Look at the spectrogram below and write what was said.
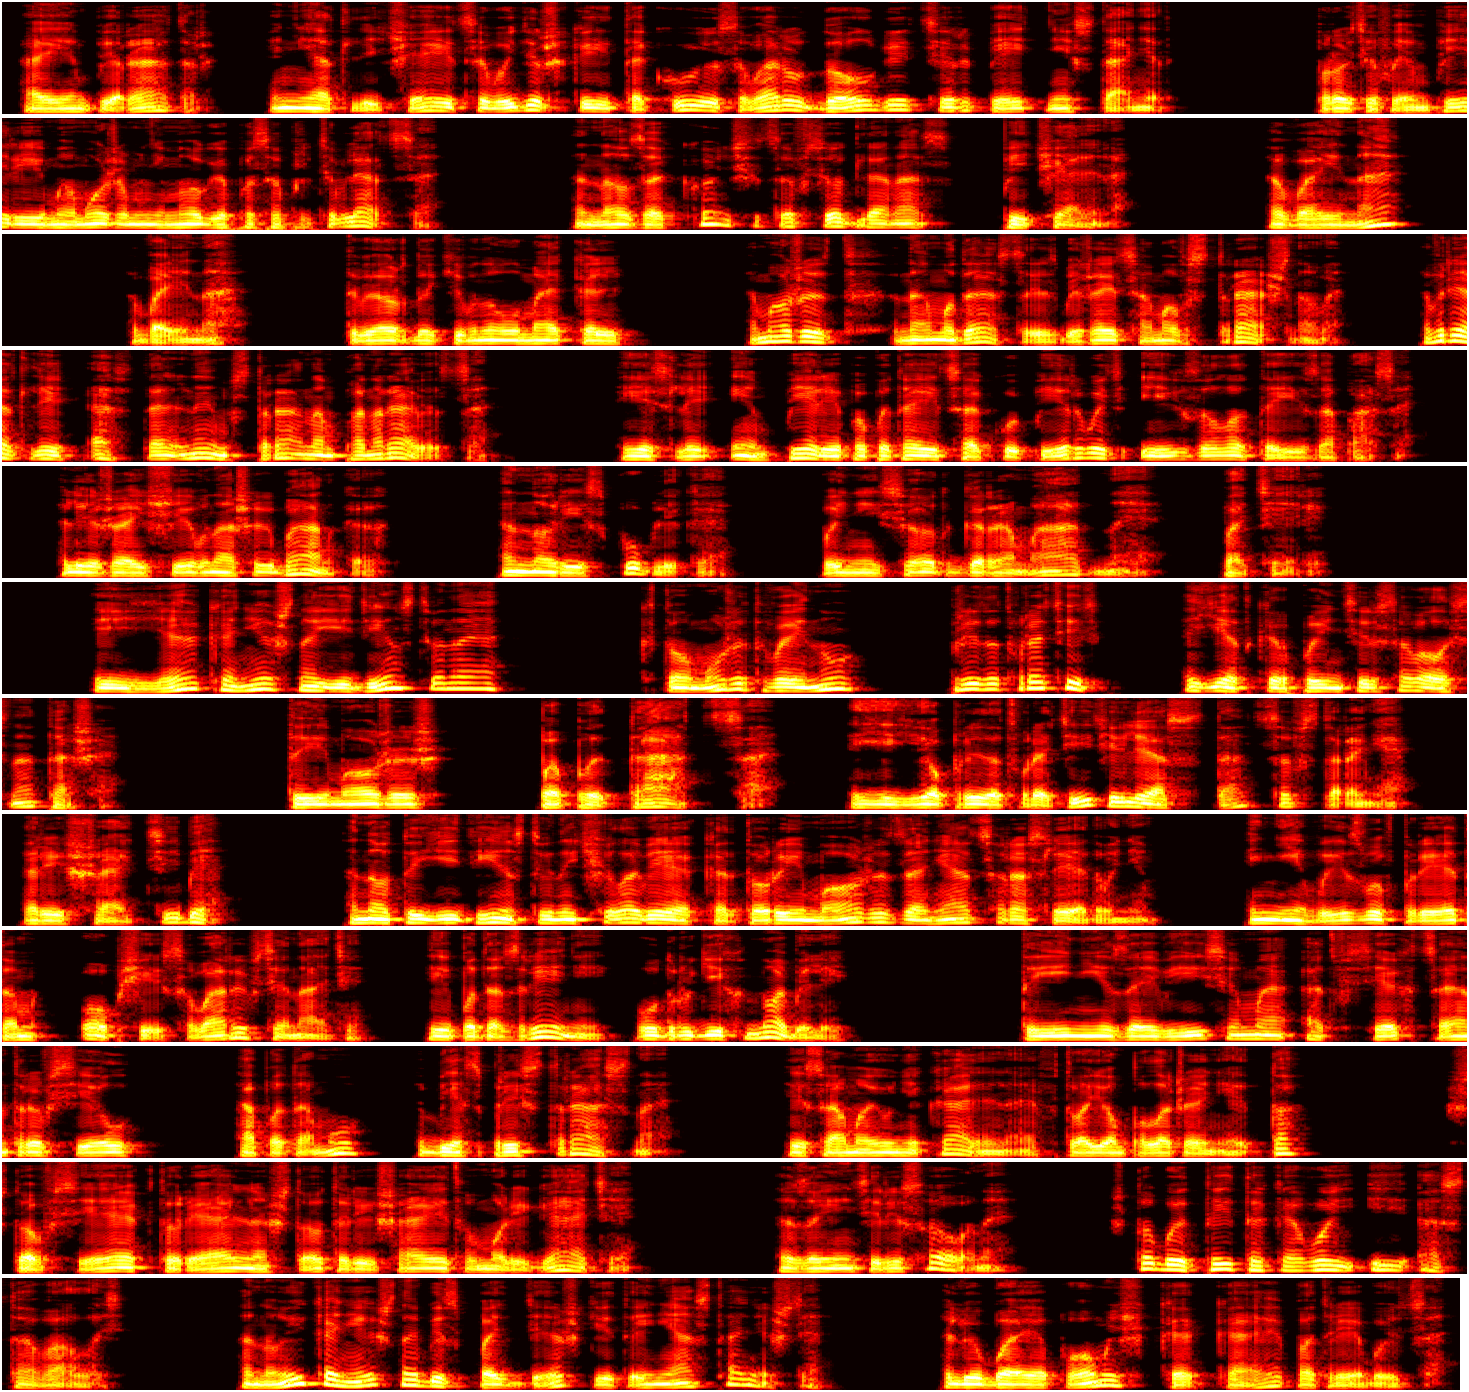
А император не отличается выдержкой и такую свару долго терпеть не станет. Против империи мы можем немного посопротивляться, но закончится все для нас печально. Война? Война, твердо кивнул Мэккель. Может, нам удастся избежать самого страшного. Вряд ли остальным странам понравится, если империя попытается оккупировать их золотые запасы лежащие в наших банках, но республика понесет громадные потери. И я, конечно, единственная, кто может войну предотвратить, едко поинтересовалась Наташа. Ты можешь попытаться ее предотвратить или остаться в стороне. Решать тебе. Но ты единственный человек, который может заняться расследованием не вызвав при этом общей свары в Сенате и подозрений у других Нобелей. Ты независима от всех центров сил, а потому беспристрастна. И самое уникальное в твоем положении то, что все, кто реально что-то решает в Муригате, заинтересованы, чтобы ты таковой и оставалась. Ну и, конечно, без поддержки ты не останешься любая помощь, какая потребуется.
